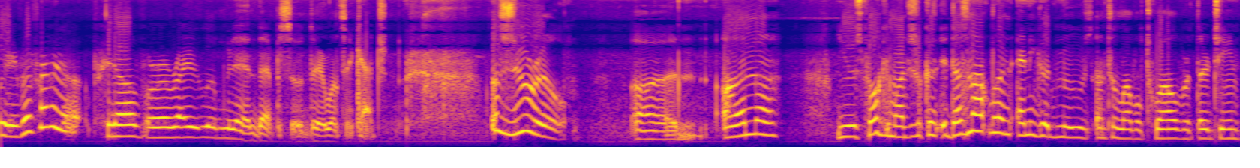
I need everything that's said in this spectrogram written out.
okay, if I find Pidove or a Riolu, I'm to end the episode there once I catch it. Azurill, uh, an unused Pokemon, just because it does not learn any good moves until level 12 or 13,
